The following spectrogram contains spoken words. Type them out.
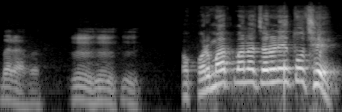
બરાબર. પરમાત્માના ચરણે તો છે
